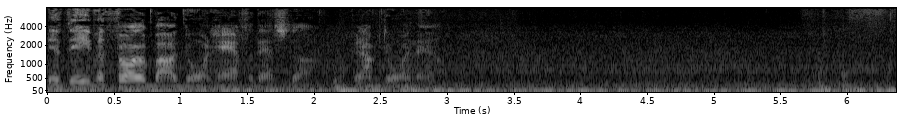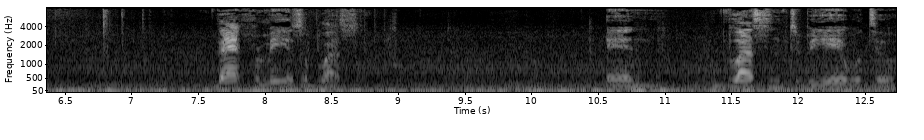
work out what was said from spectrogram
if they even thought about doing half of that stuff that I'm doing now. That for me is a blessing. And blessing to be able to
